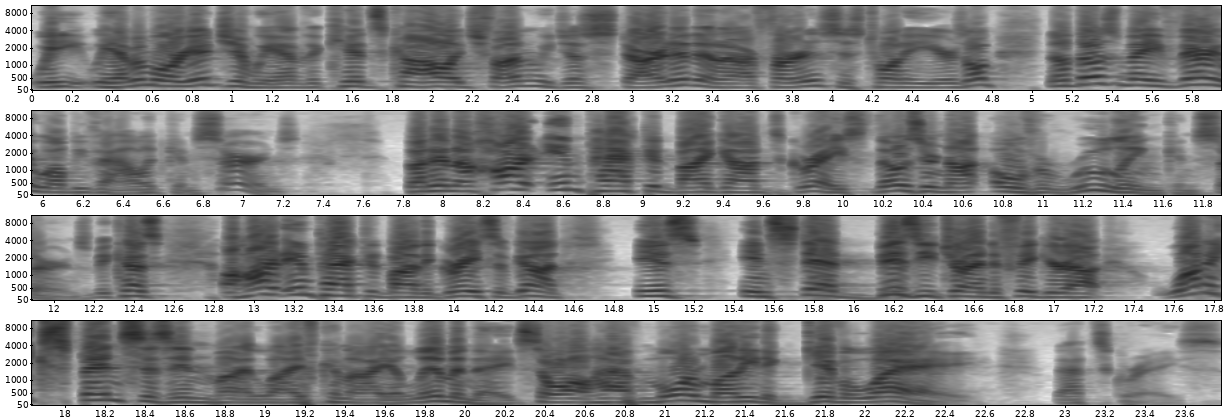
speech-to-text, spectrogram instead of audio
we, we have a mortgage and we have the kids' college fund we just started, and our furnace is 20 years old. Now, those may very well be valid concerns. But in a heart impacted by God's grace, those are not overruling concerns. Because a heart impacted by the grace of God is instead busy trying to figure out what expenses in my life can I eliminate so I'll have more money to give away. That's grace.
